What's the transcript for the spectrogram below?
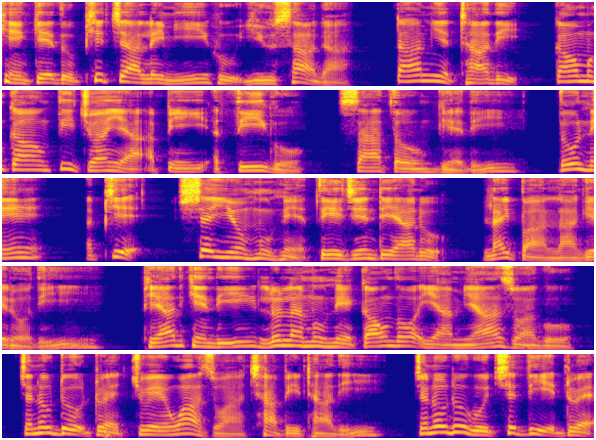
ခင်ကဲ့သို့ဖြစ်ကြလိမ့်မည်ဟုယူဆကာတားမြစ်ထားသည့်ကောင်းမကောင်းသိကျွမ်းရာအပင်၏အသီးကို စားသုံးခဲ့သည်သို့နှင့်အပြစ်ရှက်ရွံ့မှုနှင့်တေခြင်းတရားတို့လိုက်ပါလာခဲ့တော်သည် ဖျားသခင်သည်လွတ်လပ်မှုနှင့်ကောင်းသောအရာများစွာကို ကျွန်ုပ်တို့အတွက်ကြွယ်ဝစွာချပေးထားသည် ကျွန်ုပ်တို့ကိုချစ်သည့်အတွက်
